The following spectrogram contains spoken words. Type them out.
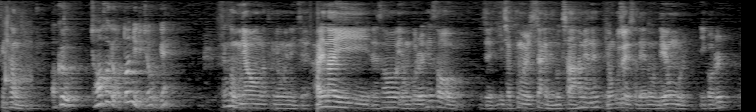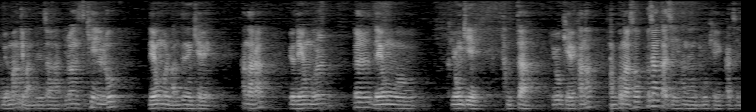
생산 운영. 아, 그 정확하게 어떤 일이죠, 그게? 생산 운영 같은 경우에는 이제 R&I에서 연구를 해서 이제 이 제품을 시장에 내놓자 하면은 연구소에서 내놓은 내용물 이거를 몇만 개 만들자 이런 스케일로 내용물을 만드는 계획 하나랑 이 내용물을 내용물 그 용기에 담자 요 계획 하나 담고 나서 포장까지 하는 요 계획까지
